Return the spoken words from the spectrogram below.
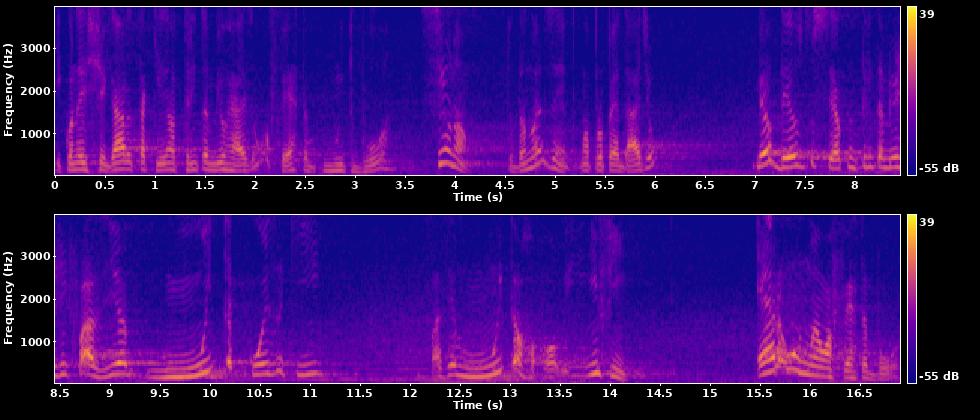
E quando eles chegaram, está aqui, ó, 30 mil reais, é uma oferta muito boa. Sim ou não? Estou dando um exemplo. Uma propriedade, meu Deus do céu, com 30 mil a gente fazia muita coisa aqui. Fazia muita. Enfim. Era ou não é uma oferta boa?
